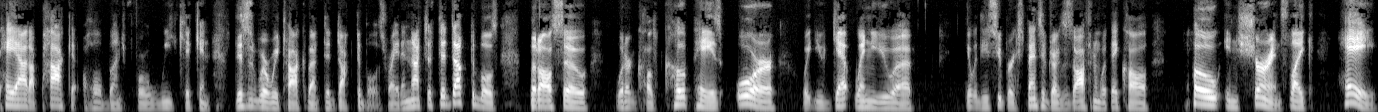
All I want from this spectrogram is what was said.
pay out of pocket a whole bunch before we kick in. This is where we talk about deductibles, right? And not just deductibles, but also what are called copays or what you get when you uh, get with these super expensive drugs is often what they call co-insurance. Like, hey,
